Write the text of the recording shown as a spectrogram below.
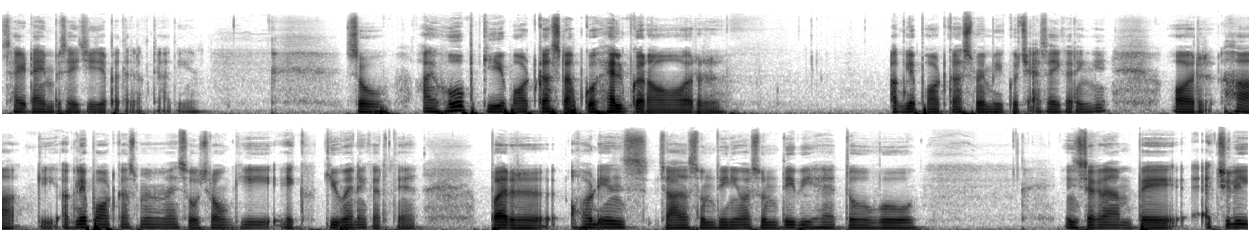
सही टाइम पे सही चीज़ें पता लग जाती हैं। सो आई होप कि ये पॉडकास्ट आपको हेल्प करा और अगले पॉडकास्ट में भी कुछ ऐसा ही करेंगे। और हाँ कि अगले पॉडकास्ट में मैं सोच रहा हूँ कि एक क्यू एन ए करते हैं। पर ऑडियंस ज़्यादा सुनती नहीं और सुनती भी है तो वो इंस्टाग्राम पे एक्चुअली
